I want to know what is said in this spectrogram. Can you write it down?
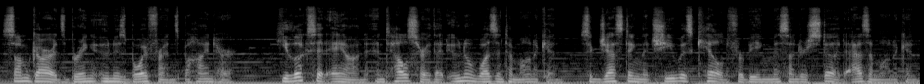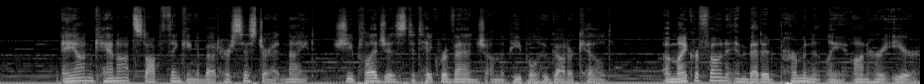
Some guards bring Una's boyfriends behind her. He looks at Aeon and tells her that Una wasn't a Monikin, suggesting that she was killed for being misunderstood as a Monikin. Aeon cannot stop thinking about her sister at night. She pledges to take revenge on the people who got her killed. A microphone embedded permanently on her ear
